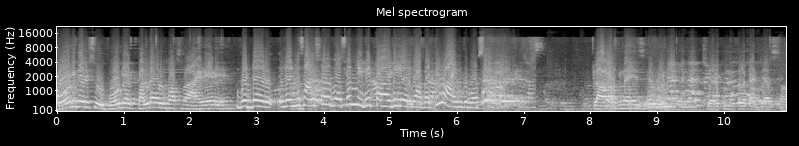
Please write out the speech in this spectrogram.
భోగి తెలుసు భోగి పళ్ళు ఎవరికి పోస్తున్నారు? ఆయన ఏడి? బుడ్డోడు. రెండు సంవత్సరాల కోసం ఇది థర్డ్ ఇయర్ కాబట్టి ఆయనకి పోస్తున్నాం ఇట్లా ఆర్గనైజ్గా మేము చెరుకు ముక్కలు కట్ చేస్తాం.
